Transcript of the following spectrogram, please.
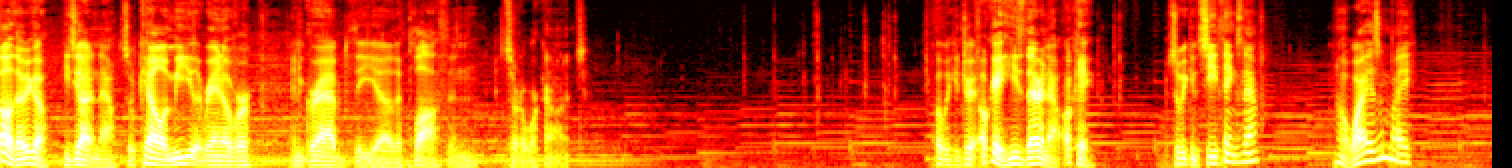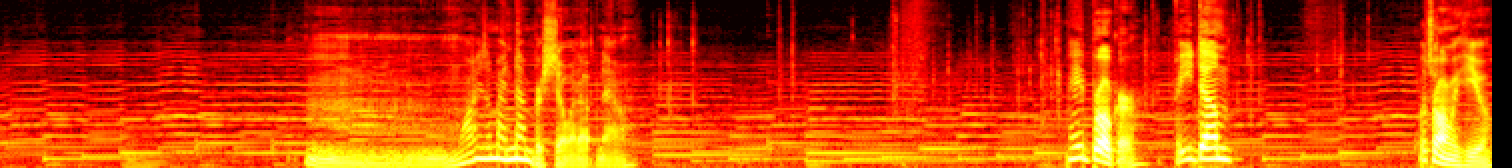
Oh, there we go. He's got it now. So Kel immediately ran over and grabbed the uh, the cloth and started working on it. Oh, we can. Okay, he's there now. Okay, so we can see things now. No, why isn't my Hmm, why isn't my number showing up now? Hey, broker. Are you dumb? What's wrong with you?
